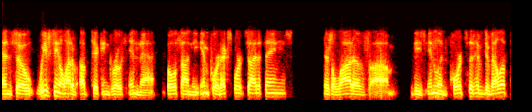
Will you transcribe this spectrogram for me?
And so we've seen a lot of uptick in growth in that, both on the import export side of things. There's a lot of um, these inland ports that have developed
